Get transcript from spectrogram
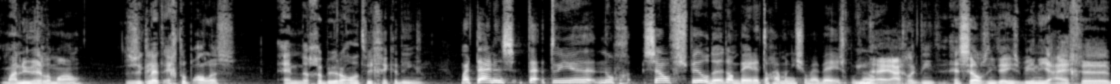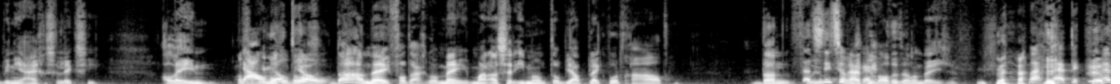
maar nu helemaal. Dus ik let echt op alles. En er gebeuren altijd weer gekke dingen. Maar tijdens, ti- toen je nog zelf speelde, dan ben je er toch helemaal niet zo mee bezig? Of wel? Nee, eigenlijk niet. En zelfs niet eens binnen je eigen, binnen je eigen selectie. Alleen als Nou, er iemand wel op toch? jou... Nou, nee, valt eigenlijk wel mee. Maar als er iemand op jouw plek wordt gehaald, dan voel is je, niet zo dan heb je hem altijd wel een beetje. Maar heb je, heb,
